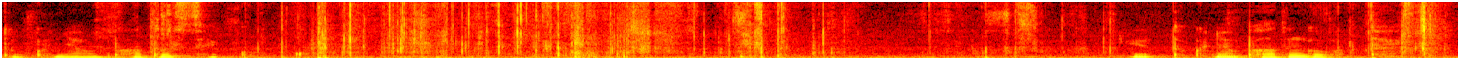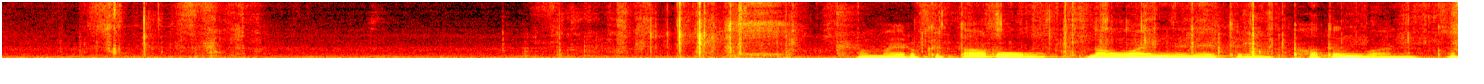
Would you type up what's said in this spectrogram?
또 그냥 받았을 거고 이것도 그냥 받은 것 같아요 아마 이렇게 따로 나와 있는 애들은 받은 거 아닐까?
